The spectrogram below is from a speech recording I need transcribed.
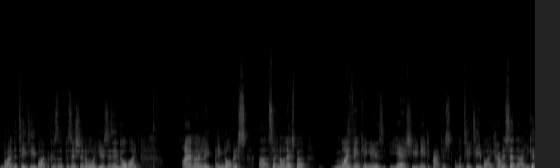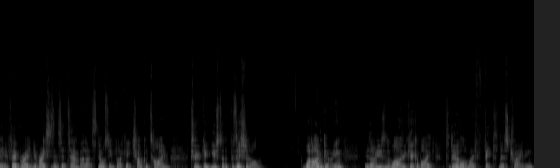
riding the TT bike because of the position or use his indoor bike? I am only a novice, uh, certainly not an expert. My thinking is yes, you need to practice on the TT bike. Having said that, you get it in February and your race is in September. That still seems like a chunk of time to get used to the position on. What I'm doing is I'm using the Wahoo Kickr bike to do a lot of my fitness training,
